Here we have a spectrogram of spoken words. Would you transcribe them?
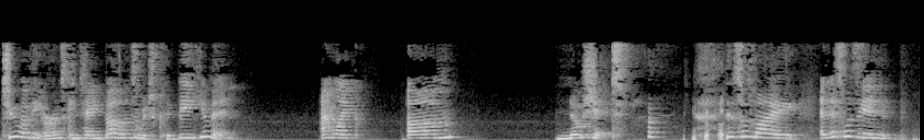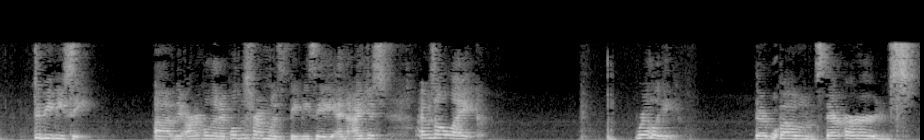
two of the urns contain bones, which could be human. I'm like, um, no shit. this was my, and this was in the BBC. Uh, the article that I pulled this from was BBC, and I just, I was all like, really? They're What- bones, they're urns.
